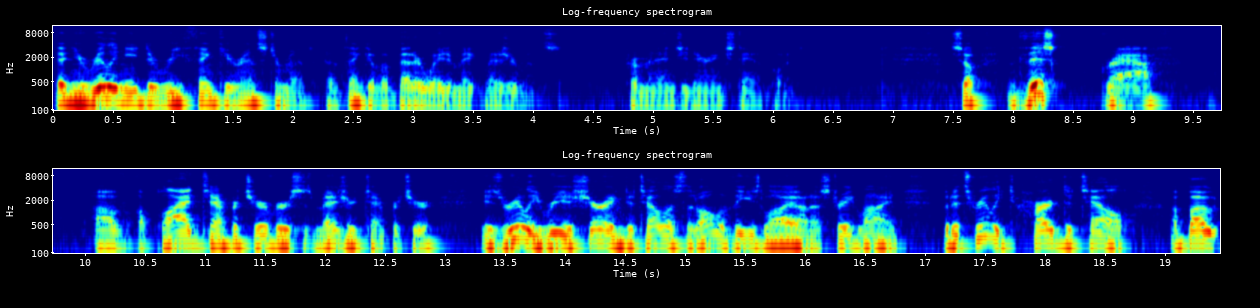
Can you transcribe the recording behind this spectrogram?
then you really need to rethink your instrument and think of a better way to make measurements from an engineering standpoint. So this graph of applied temperature versus measured temperature is really reassuring to tell us that all of these lie on a straight line, but it's really hard to tell about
